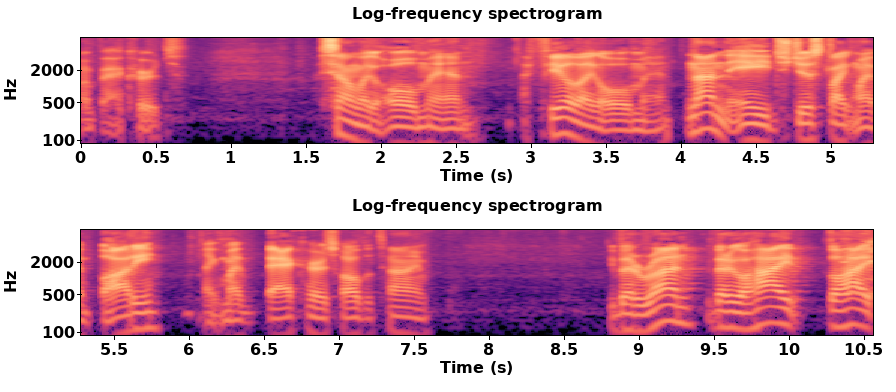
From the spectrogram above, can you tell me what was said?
My back hurts. I sound like an old man. I feel like an old man. Not in age, just like my body. Like my back hurts all the time. You better run. You better go hide. Go hide.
